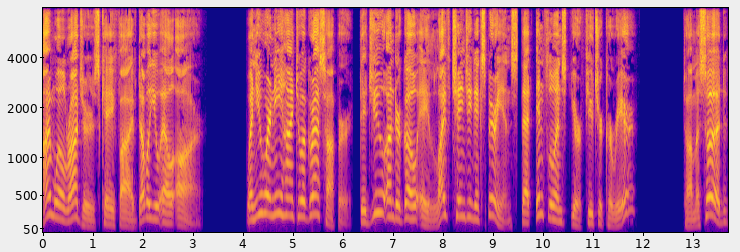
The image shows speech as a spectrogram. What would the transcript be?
I'm Will Rogers, K5WLR. When you were knee high to a grasshopper, did you undergo a life changing experience that influenced your future career? Tomas Hood,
